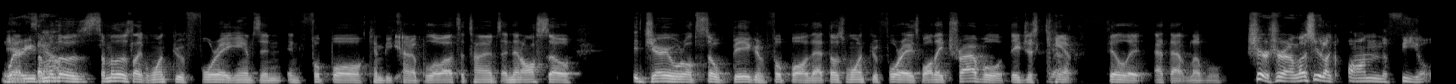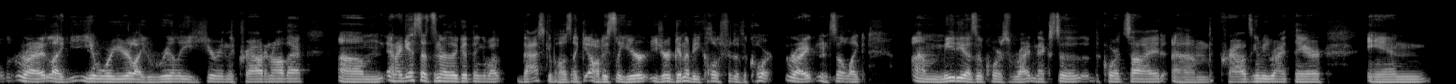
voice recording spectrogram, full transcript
where yeah, some down. of those some of those like one through four A games in in football can be yeah. kind of blowouts at times and then also Jerry World's so big in football that those one through four A's, while they travel, they just can't yeah. fill it at that level. Sure, sure. Unless you're like on the field, right? Like you, where you're like really hearing the crowd and all that. Um, and I guess that's another good thing about basketball is like obviously you're you're gonna be closer to the court, right? And so like um, media is of course right next to the court side. Um, the crowd's gonna be right there, and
